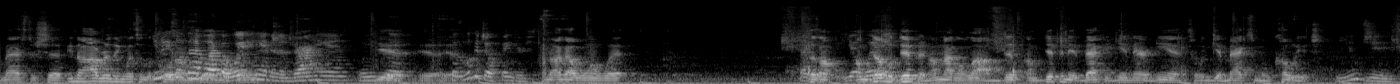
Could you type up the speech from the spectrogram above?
Master Chef. You know, I really went to look. You need to have like a wet hand and a dry hand when you Yeah, cook. yeah, yeah. Because look at your fingers. I know I got one wet. Because I'm, I'm double dipping. I'm not gonna lie. I'm, dip, I'm dipping it back again there again so we can get maximum coatage. You just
